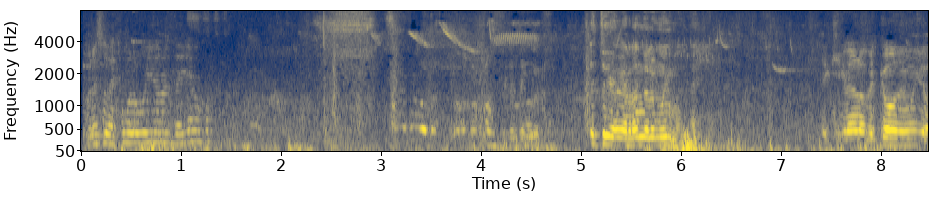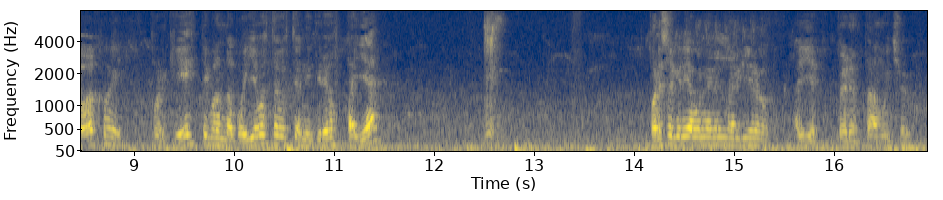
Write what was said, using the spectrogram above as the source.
Por eso dejémoslo voy yo en el allá, mejor. Estoy agarrándolo muy mal. Es que claro, lo pescamos de muy abajo y... Porque este, cuando apoyamos esta cuestión y tiramos para allá. Por eso quería poner el larguero ayer, pero estaba muy choco.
